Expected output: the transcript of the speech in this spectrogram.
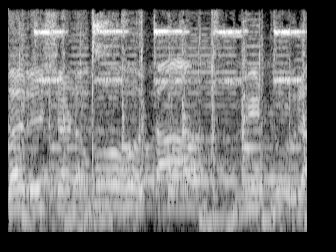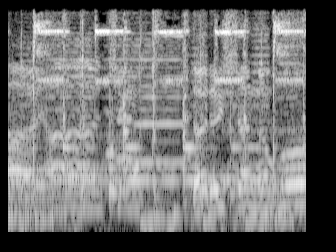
दर्शन होता विठुरायाचे. दर्शन होता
